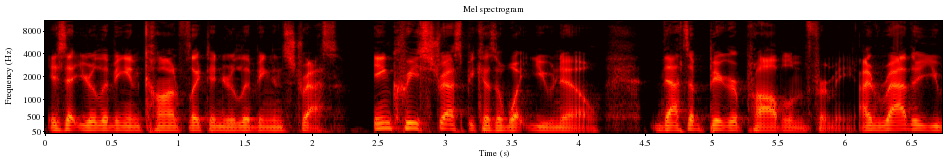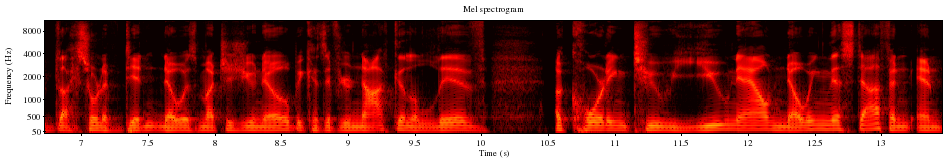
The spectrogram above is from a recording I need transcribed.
is that you're living in conflict and you're living in stress. Increased stress because of what you know. That's a bigger problem for me. I'd rather you like sort of didn't know as much as you know because if you're not going to live according to you now knowing this stuff and, and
